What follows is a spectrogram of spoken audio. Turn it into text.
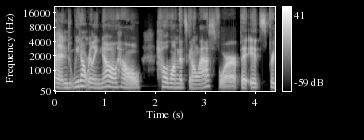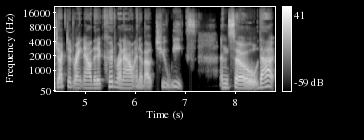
and we don't really know how how long that's going to last for but it's projected right now that it could run out in about 2 weeks and so that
